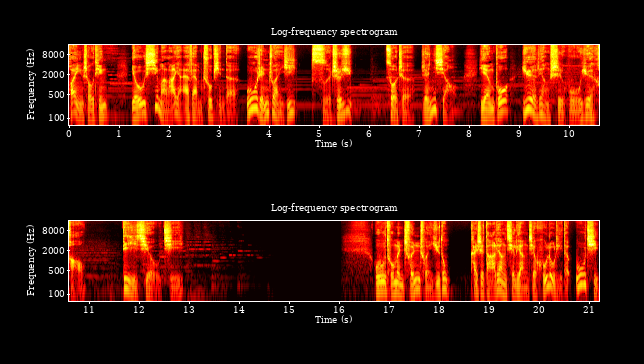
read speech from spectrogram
欢迎收听由喜马拉雅 FM 出品的《巫人传一死之欲》，作者任晓，演播月亮是五月好，第九集。巫徒们蠢蠢欲动，开始打量起两节葫芦里的巫器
